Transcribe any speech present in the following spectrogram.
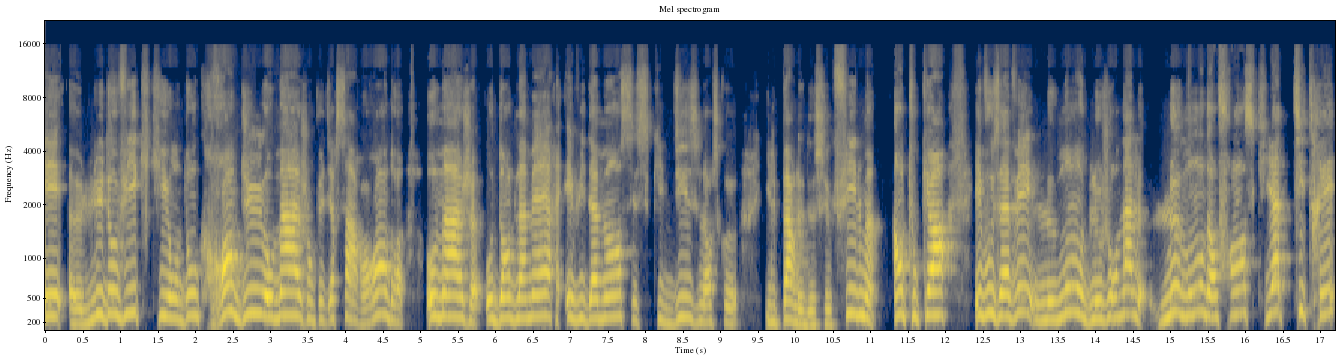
et Ludovic qui ont donc rendu hommage, on peut dire ça, rendre hommage aux Dents de la Mer. Évidemment, c'est ce qu'ils disent lorsqu'ils parlent de ce film. En tout cas, et vous avez Le Monde, le journal Le Monde en France qui a titré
